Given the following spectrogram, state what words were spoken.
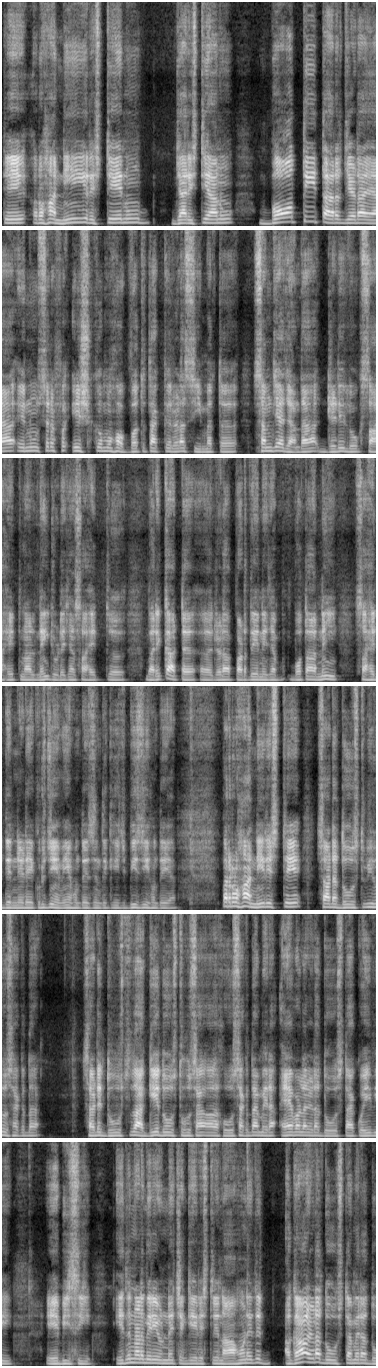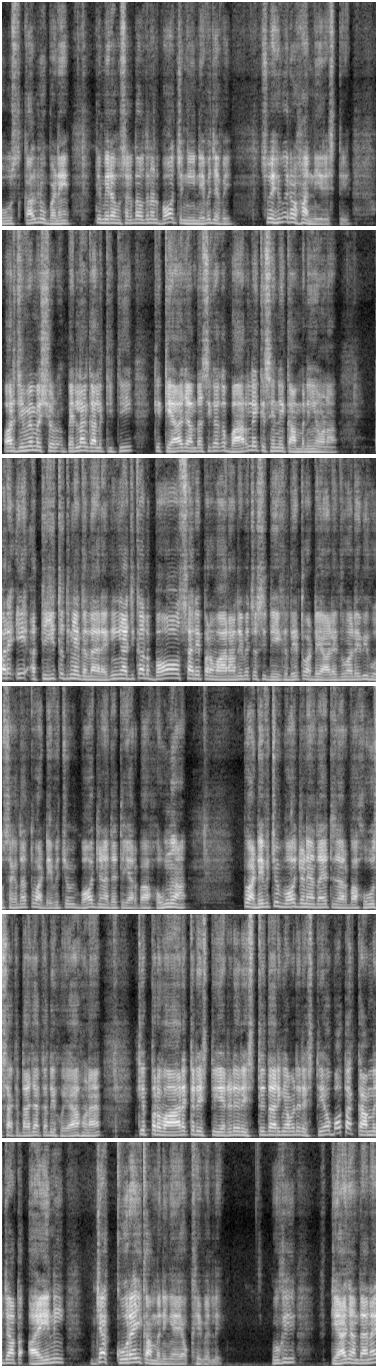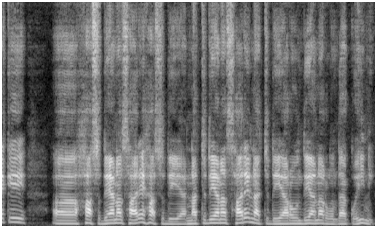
ਤੇ ਰੂਹਾਨੀ ਰਿਸ਼ਤੇ ਨੂੰ ਜਾਂ ਰਿਸ਼ਤਿਆਂ ਨੂੰ ਬਹੁਤੀ ਤਰ ਜਿਹੜਾ ਆ, ਇਹਨੂੰ ਸਿਰਫ ਇਸ਼ਕ, ਮੁਹੱਬਤ ਤੱਕ ਜਿਹੜਾ ਸੀਮਤ ਸਮਝਿਆ ਜਾਂਦਾ, ਜਿਹੜੇ ਲੋਕ ਸਾਹਿਤ ਨਾਲ ਨਹੀਂ ਜੁੜੇ ਜਾਂ ਸਾਹਿਤ ਬਾਰੇ ਘੱਟ ਜਿਹੜਾ ਪੜ੍ਹਦੇ ਨੇ ਜਾਂ ਬਹੁਤਾ ਨਹੀਂ, ਸਾਹਿਤ ਦੇ ਨੇੜੇ ਰੁਝੇਵੇਂ ਹੁੰਦੇ, ਜ਼ਿੰਦਗੀ 'ਚ ਬਿਜ਼ੀ ਹੁੰਦੇ ਆ। ਪਰ ਰੂਹਾਨੀ ਰਿਸ਼ਤੇ ਸਾਡਾ ਦੋਸਤ ਵੀ ਹੋ ਸਕਦਾ ਸਾਡੇ ਦੋਸਤ ਦਾ ਅੱਗੇ ਦੋਸਤ ਹੋ ਸਕ- ਹੋ ਸਕਦਾ, ਮੇਰਾ ਇਹ ਵਾਲਾ ਜਿਹੜਾ ਦੋਸਤ ਆ, ਕੋਈ ਵੀ ABC ਇਹਦੇ ਨਾਲ ਮੇਰੇ ਉਨੇ ਚੰਗੇ ਰਿਸ਼ਤੇ ਨਾ ਹੋਣੇ ਤੇ ਅਗਾਂਹ ਜਿਹੜਾ ਦੋਸਤ ਆ, ਮੇਰਾ ਦੋਸਤ ਕੱਲ ਨੂੰ ਬਣੇ ਤੇ ਮੇਰਾ ਹੋ ਸਕਦਾ ਉਹਦੇ ਨਾਲ ਬਹੁਤ ਚੰਗੀ ਨਿਭ ਜਾਵੇ। ਸੋ ਇਹ ਹੋਏ ਰੂਹਾਨੀ ਰਿਸ਼ਤੇ। ਔਰ ਜਿਵੇਂ ਮੈਂ ਸ਼ੁਰੂ- ਪਹਿਲਾਂ ਗੱਲ ਕੀਤੀ ਕਿ ਕਿਹਾ ਜਾਂਦਾ ਸੀਗਾ ਕਿ ਬਾਹਰਲੇ ਕਿਸੇ ਨੇ ਕੰਮ ਨਹੀਂ ਆਉਣਾ, ਪਰ ਇਹ ਅਤੀਤ ਦੀਆਂ ਗੱਲਾਂ ਰਹਿ ਗਈਆਂ। ਅੱਜ ਕੱਲ ਬਹੁਤ ਸਾਰੇ ਪਰਿਵਾਰਾਂ ਦੇ ਵਿੱਚ ਅਸੀਂ ਦੇਖਦੇ, ਤੁਹਾਡੇ ਆਲੇ ਦੁਆਲੇ ਵੀ ਹੋ ਸਕਦਾ, ਤੁਹਾਡੇ ਵਿੱਚੋਂ ਵੀ ਬਹੁਤ ਜਣਿਆਂ ਦਾ ਤਜਰਬਾ ਹੋਊਗਾ ਤੁਹਾਡੇ ਵਿੱਚੋਂ ਬਹੁਤ ਜਣਿਆਂ ਦਾ ਇਹ ਤਜਰਬਾ ਹੋ ਸਕਦਾ ਜਾਂ ਕਦੇ ਹੋਇਆ ਹੋਣਾ ਕਿ ਪਰਿਵਾਰਕ ਰਿਸ਼ਤੇ ਆ, ਜਿਹੜੇ ਰਿਸ਼ਤੇਦਾਰੀਆਂ ਵਾਲੇ ਰਿਸ਼ਤੇ ਆ, ਉਹ ਬਹੁਤਾ ਕੰਮ ਜਾਂ ਤਾਂ ਆਏ ਨਹੀਂ ਜਾਂ ਕੋਰਾ ਹੀ ਕੰਮ ਨਹੀਂ ਆਏ ਔਖੇ ਵੇਲੇ। ਕਿਉਂਕਿ ਕਿਹਾ ਜਾਂਦਾ ਨਾ ਕਿ ਹੱਸਦਿਆਂ ਨਾਲ ਸਾਰੇ ਹੱਸਦੇ ਆ, ਨੱਚਦਿਆਂ ਨਾਲ ਸਾਰੇ ਨੱਚਦੇ ਆ, ਰੋਂਦਿਆਂ ਨਾਲ ਰੋਂਦਾ ਕੋਈ ਨਹੀਂ।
